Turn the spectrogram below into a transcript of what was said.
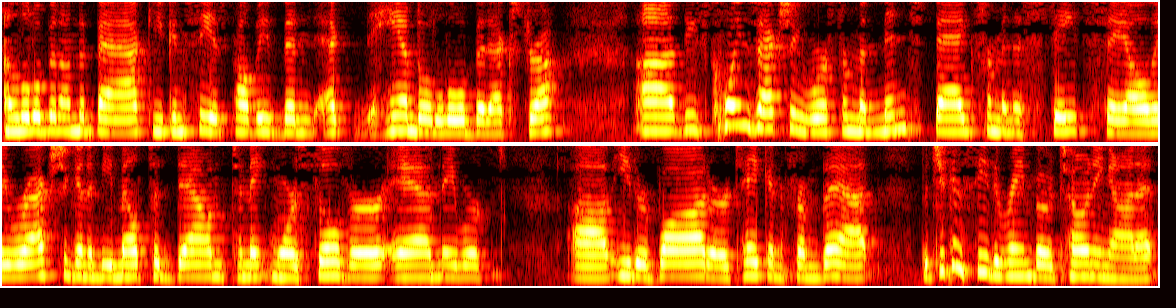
a little bit on the back. You can see it's probably been handled a little bit extra. Uh, these coins actually were from a mint bag from an estate sale. They were actually going to be melted down to make more silver, and they were uh, either bought or taken from that. But you can see the rainbow toning on it.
